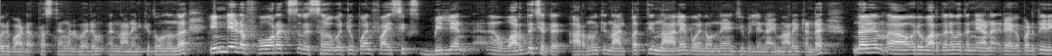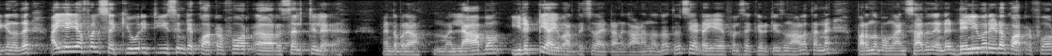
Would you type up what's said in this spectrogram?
ഒരുപാട് പ്രശ്നങ്ങൾ വരും എന്നാണ് എനിക്ക് തോന്നുന്നത്. ഇന്ത്യയുടെ forex reserve two point five six billion വർദ്ധിച്ചിട്ട് അറുന്നൂറ്റി നാൽപ്പത്തി നാല് പോയിന്റ് ഒന്ന് അഞ്ച് ബില്യണായി മാറിയിട്ടുണ്ട്. എന്തായാലും ഒരു വർധനവ് തന്നെയാണ് രേഖപ്പെടുത്തിയിരിക്കുന്നത്. ഐ ഐ എഫ് എൽ സെക്യൂരിറ്റീസിന്റെ ക്വാർട്ടർ ഫോർ റിസൾട്ടിൽ എന്താ പറയുക ലാഭം ഇരട്ടിയായി വർദ്ധിച്ചതായിട്ടാണ് കാണുന്നത്. തീർച്ചയായിട്ടും ഐ എഫ് എൽ സെക്യൂരിറ്റീസ് നാളെ തന്നെ പറന്നു പോകാൻ സാധ്യതയുണ്ട്. ഡെലിവറിയുടെ ക്വാർട്ടർ ഫോർ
